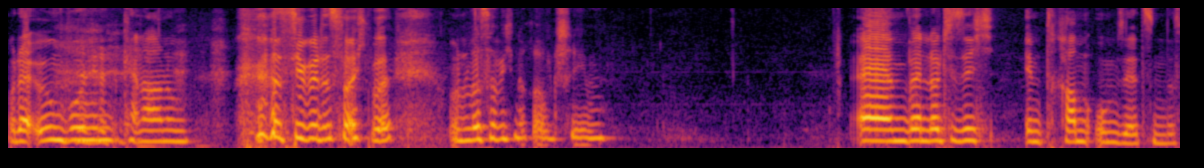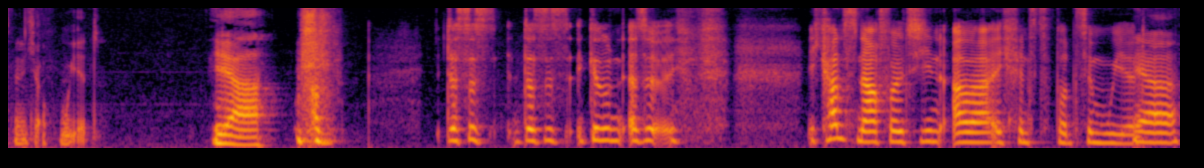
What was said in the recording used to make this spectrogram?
Oder irgendwo hin, keine Ahnung. Sie wird das vielleicht mal. Und was habe ich noch aufgeschrieben? Ähm, wenn Leute sich im Tram umsetzen, das finde ich auch weird. Ja. das ist, das ist, also ich, kann es nachvollziehen, aber ich finde es trotzdem weird. Ja,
